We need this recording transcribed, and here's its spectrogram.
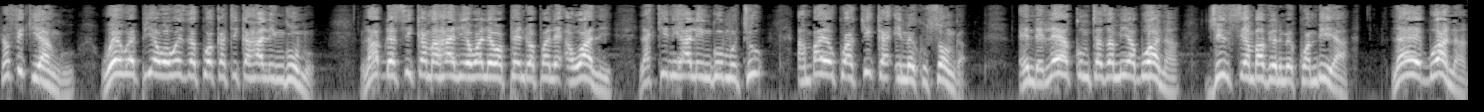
Rafiki yangu wewe pia waweza kuwa katika hali ngumu. Labda si kama hali ya wale wapendwa pale awali lakini hali ngumu tu ambayo kwa hakika imekusonga. Endelea kumtazamia bwana jinsi ambavyo nimekuambia naye bwana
